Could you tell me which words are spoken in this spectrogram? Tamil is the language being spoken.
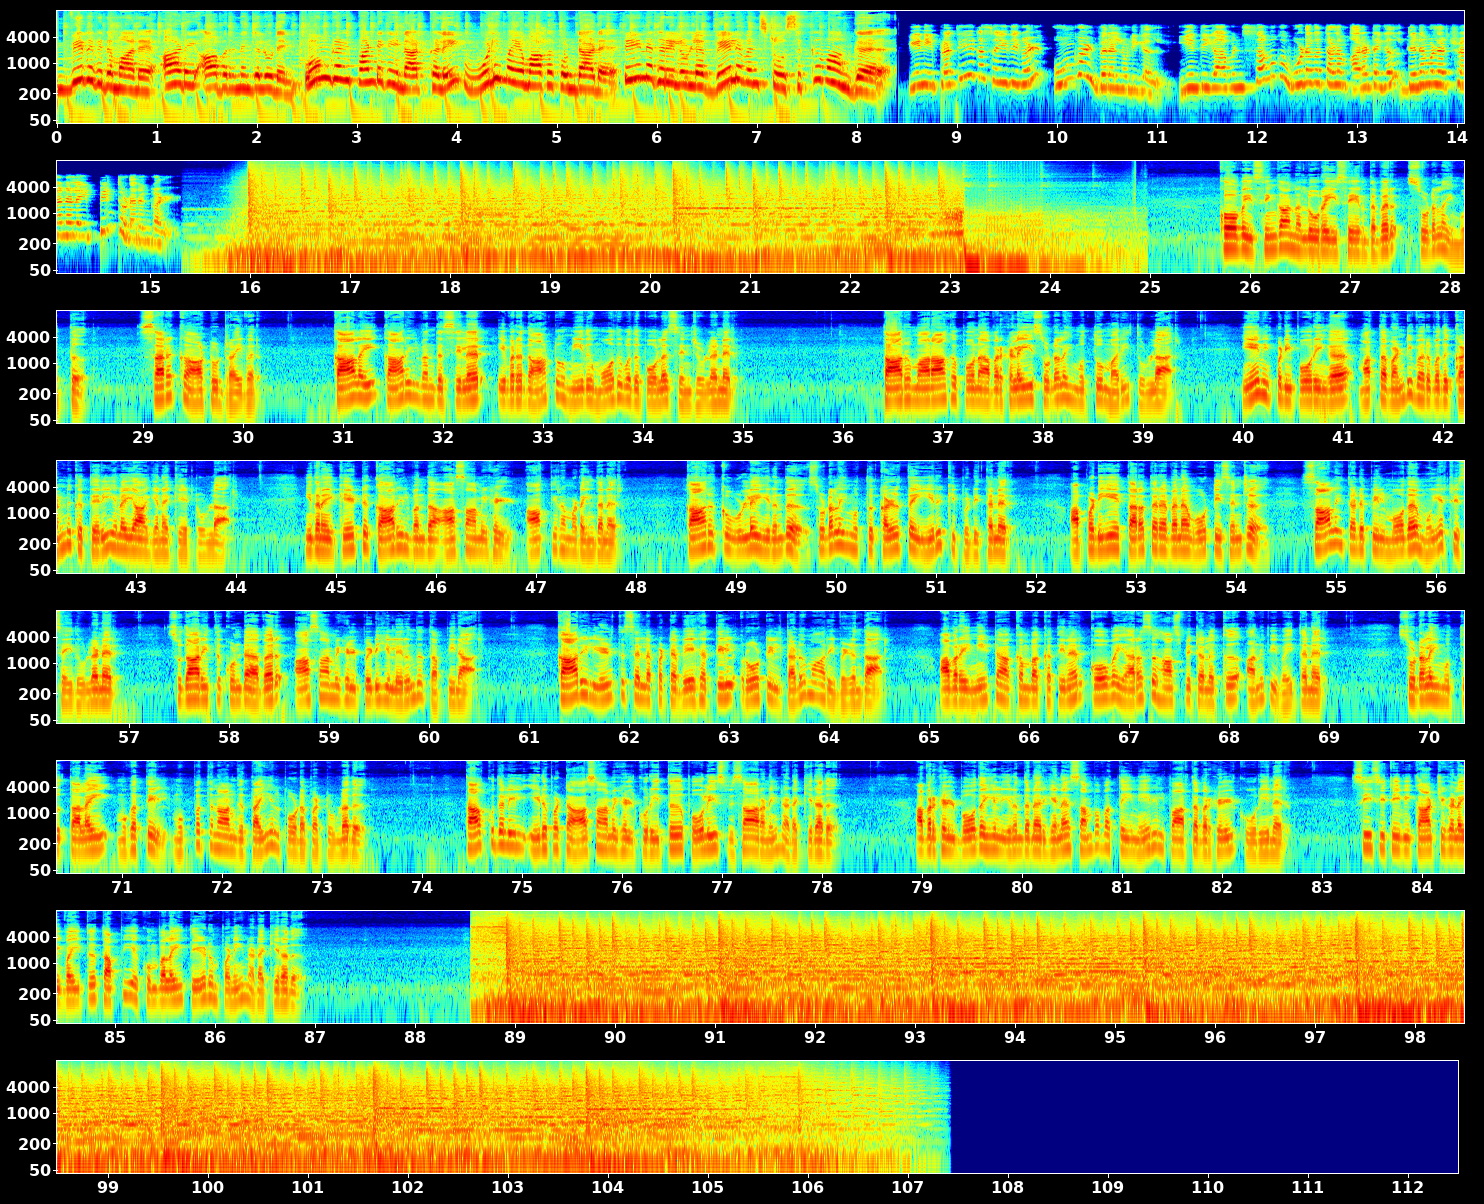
விதவிதமான ஆடை ஆபரணங்களுடன் உங்கள் பண்டிகை நாட்களை ஒளிமயமாக கொண்டாட டி நகரில் உள்ள வேலவன் ஸ்டோர்ஸுக்கு வாங்க. இனி பிரத்யேக செய்திகள் உங்கள் விரல் நுனியில் இந்தியாவின் சமூக ஊடக தளம் அரட்டையில் தினமலர் சேனலை பின்தொடருங்கள். கோவை சிங்காநல்லூரை சேர்ந்தவர் சுடலை முத்து சரக்கு ஆட்டோ டிரைவர். காலை காரில் வந்த சிலர் இவரது ஆட்டோ மீது மோதுவது போல சென்றுள்ளனர். தாறுமாறாக போன அவர்களை சுடலை முத்து மறித்துள்ளார். ஏன் இப்படி போறீங்க? மற்ற வண்டி வருவது கண்ணுக்கு தெரியலையா என கேட்டுள்ளார். இதனை கேட்டு காரில் வந்த ஆசாமிகள் ஆத்திரமடைந்தனர். காருக்கு உள்ளே இருந்து சுடலை முத்து கழுத்தை இறுக்கி பிடித்தனர். அப்படியே தரதரவென ஓட்டி சென்று சாலை தடுப்பில் மோத முயற்சி செய்துள்ளனர். சுதாரித்து கொண்ட அவர் ஆசாமிகள் பிடியிலிருந்து தப்பினார். காரில் இழுத்து செல்லப்பட்ட வேகத்தில் ரோட்டில் தடுமாறி விழுந்தார். அவரை மீட்ட அக்கம்பக்கத்தினர் கோவை அரசு ஹாஸ்பிட்டலுக்கு அனுப்பி வைத்தனர். சுடலைமுத்து தலை முகத்தில் முப்பத்து நான்கு தையல் போடப்பட்டுள்ளது. தாக்குதலில் ஈடுபட்ட ஆசாமிகள் குறித்து போலீஸ் விசாரணை நடக்கிறது. அவர்கள் போதையில் இருந்தனர் என சம்பவத்தை நேரில் பார்த்தவர்கள் கூறினர். சிசிடிவி காட்சிகளை வைத்து தப்பிய கும்பலை தேடும் பணி நடக்கிறது.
